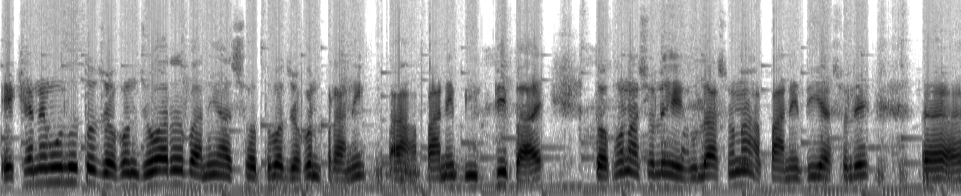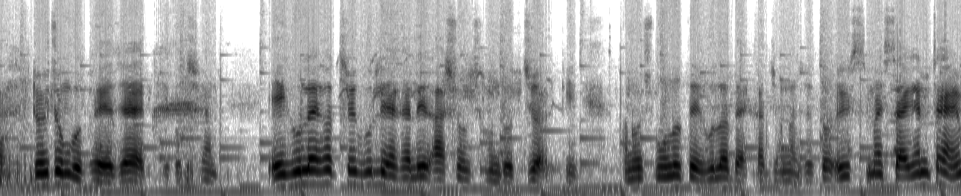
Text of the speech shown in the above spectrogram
এখানে মূলত যখন জোয়ারের পানি আসে অথবা যখন পানি পা- পানি বৃদ্ধি পায় তখন আসলে এগুলো আসে না পানি দিয়ে আসলে আহ, হয়ে যায় আর কি বুঝছেন? এইগুলাই হচ্ছে গুলিয়াখালীর আসল সৌন্দর্য আর কি। মানুষ মূলত এগুলো দেখার জন্য আছে তো it's my second time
